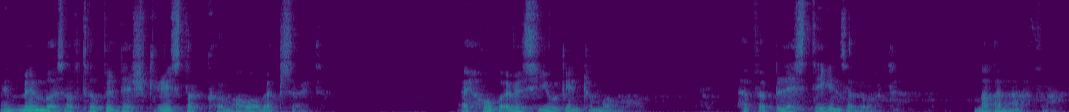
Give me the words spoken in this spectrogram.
and members of triple-grace.com, our website. I hope I will see you again tomorrow. Have a blessed day in the Lord. Maranatha.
